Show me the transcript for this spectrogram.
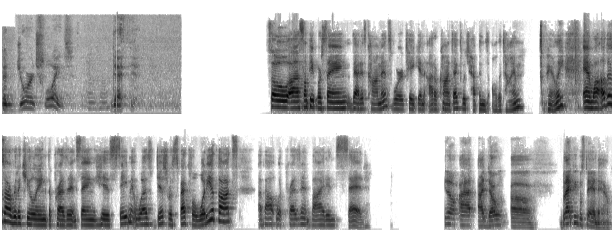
that George Floyd's death did. So uh, some people are saying that his comments were taken out of context, which happens all the time, apparently. And while others are ridiculing the president, saying his statement was disrespectful, what are your thoughts about what President Biden said? You know, I I don't. Uh, black people stand down.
